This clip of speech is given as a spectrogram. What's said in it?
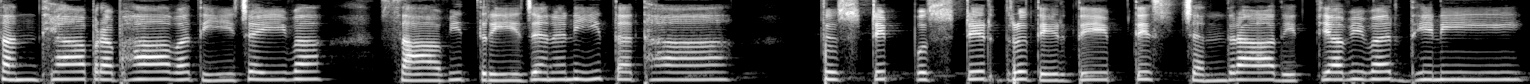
सन्ध्या प्रभावती चैव सावित्री जननी तथा। तुष्टिपुष्टिर्धृतिर्दीप्तिश्चन्द्रादित्यविवर्धिनी।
